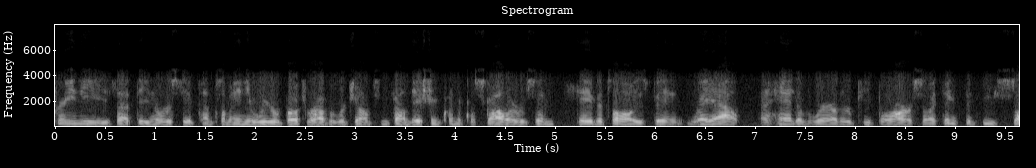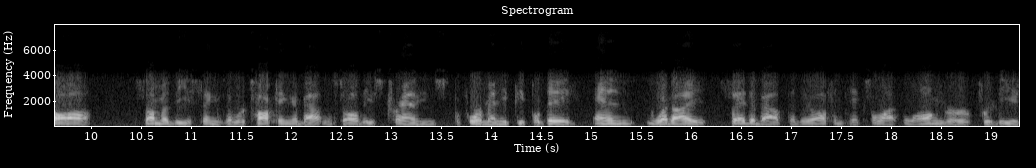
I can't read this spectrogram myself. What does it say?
trainees at the University of Pennsylvania. We were both Robert Wood Johnson Foundation clinical scholars, and David's always been way out ahead of where other people are. So I think that he saw some of these things that we're talking about and saw these trends before many people did. And what I said about that it often takes a lot longer for these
